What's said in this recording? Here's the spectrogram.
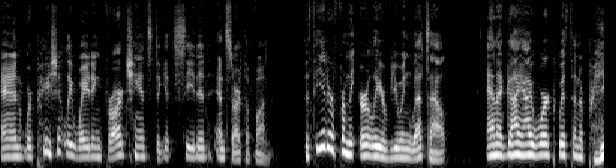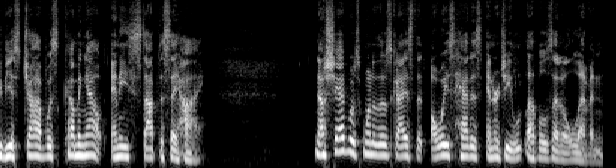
and we're patiently waiting for our chance to get seated and start the fun. The theater from the earlier viewing lets out, and a guy I worked with in a previous job was coming out, and he stopped to say hi. Now, Shad was one of those guys that always had his energy levels at 11.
